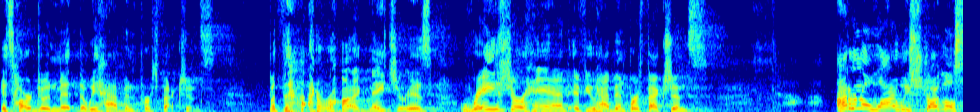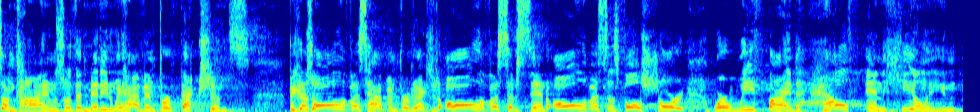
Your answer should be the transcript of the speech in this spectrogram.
It's hard to admit that we have imperfections. But the ironic nature is raise your hand if you have imperfections. I don't know why we struggle sometimes with admitting we have imperfections. Because all of us have imperfections, all of us have sinned, all of us has fall short. Where we find health and healing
